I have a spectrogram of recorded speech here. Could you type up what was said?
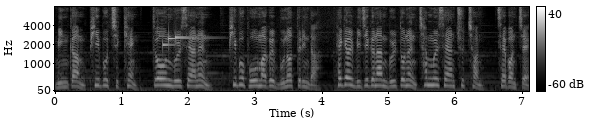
민감 피부 직행. 뜨거운 물 세안은 피부 보호막을 무너뜨린다. 해결 미지근한 물 또는 찬물 세안 추천. 세 번째,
